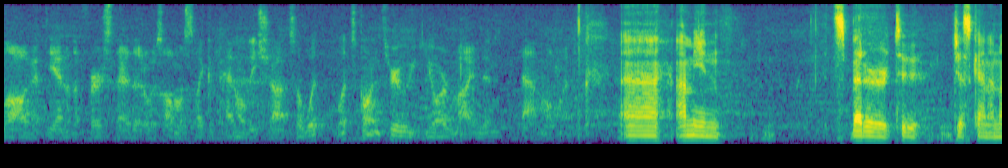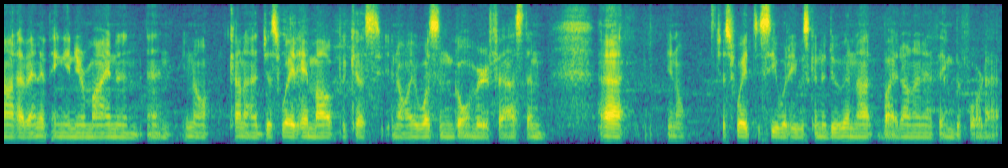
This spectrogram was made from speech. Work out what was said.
long at the end of the first there that it was almost like a penalty shot. So, what, what's going through your mind in that moment? Uh, I mean, it's better to just kind of not have anything in your mind and, and you know, kind of just wait him out because, you know, he wasn't going very fast and, uh, you know, just wait to see what he was going to do and not bite on anything before that.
